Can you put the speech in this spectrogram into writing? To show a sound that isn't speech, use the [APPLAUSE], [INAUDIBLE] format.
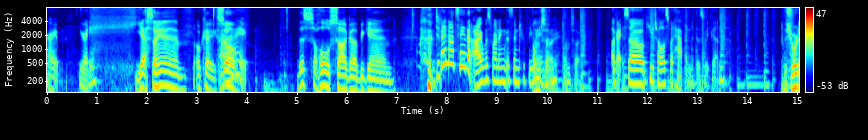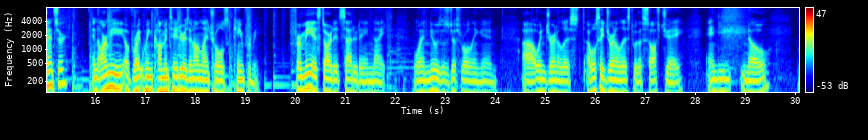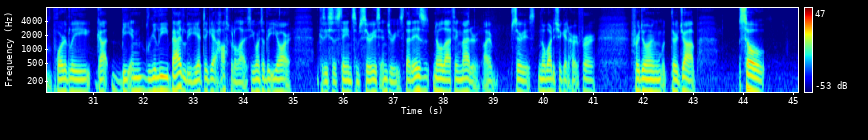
All right. You ready? Yes, I am. Okay, so right. this whole saga began. [LAUGHS] Did I not say that I was running this interview? I'm Aymann? sorry. I'm sorry. Okay, so can you tell us what happened this weekend? The short answer an army of right wing commentators and online trolls came for me. For me, it started Saturday night when news was just rolling in. Uh, when journalist, I will say journalist with a soft J, Andy Ngo, reportedly got beaten really badly. He had to get hospitalized. He went to the ER because he sustained some serious injuries. That is no laughing matter. I'm serious. Nobody should get hurt for for doing their job. So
